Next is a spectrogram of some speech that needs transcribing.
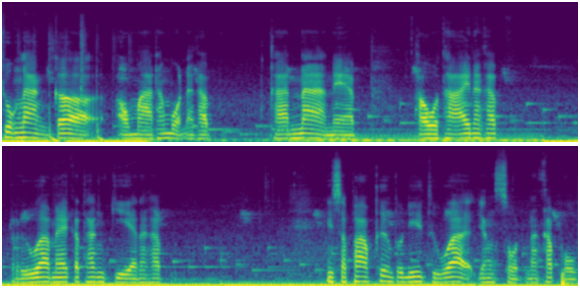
ช่วงล่างก็เอามาทั้งหมดนะครับคานหน้าแหนบเผาท้ายนะครับ หรือว่าแม้กระทั่งเกียร์นะครับนี่สภาพเครื่องตัวนี้ถือว่ายังสดนะครับผม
